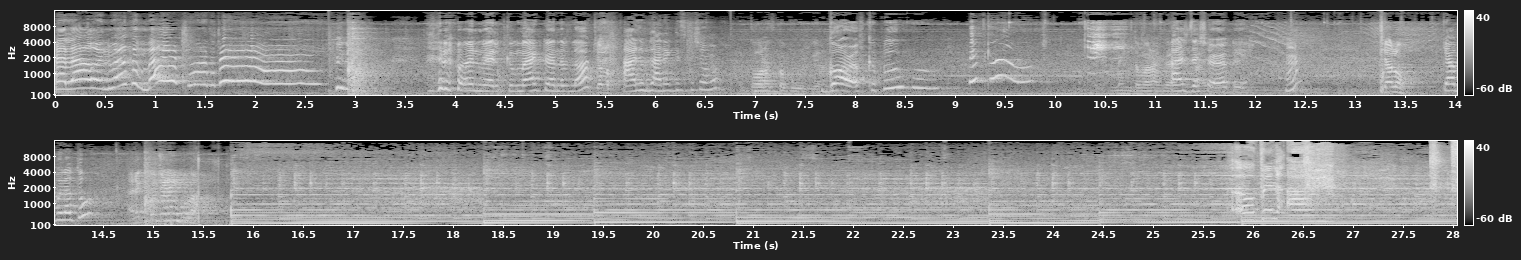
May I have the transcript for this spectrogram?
Hello and welcome back to another day. Hello and welcome back to another vlog. चलो। आज हम जा रहे हैं किसके शो में? गौरव कपूर के गौरव कपूर. Let's go. मैंने तो मना कर आज दशहरा भी है. हम्म? चलो क्या बोला तू? अरे कुछ नहीं बोला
